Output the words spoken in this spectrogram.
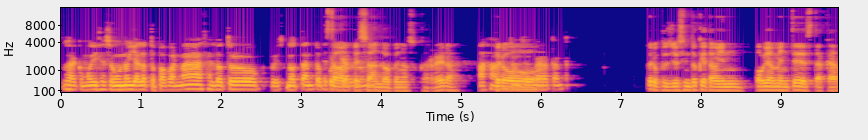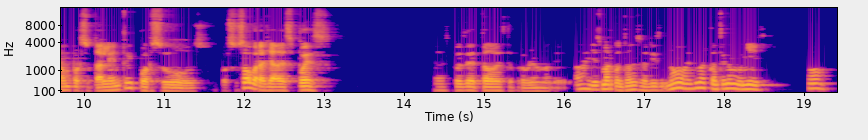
o sea, como dices, a uno ya lo topaban más, al otro, pues, no tanto. Estaba empezando apenas su carrera. Ajá, pero, entonces no era tanto. Pero, pues, yo siento que también, obviamente, destacaron por su talento y por sus, por sus obras ya después. después de todo este problema de, ay, es Marco Antonio Solís. No, es Marco Antonio Muñiz. Oh.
